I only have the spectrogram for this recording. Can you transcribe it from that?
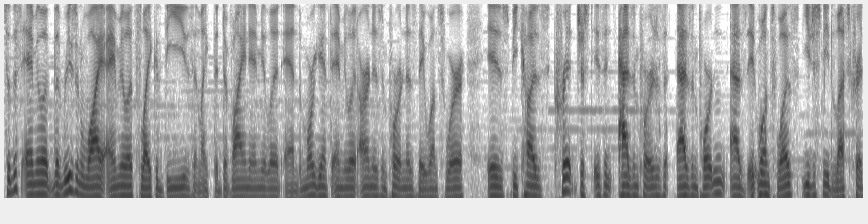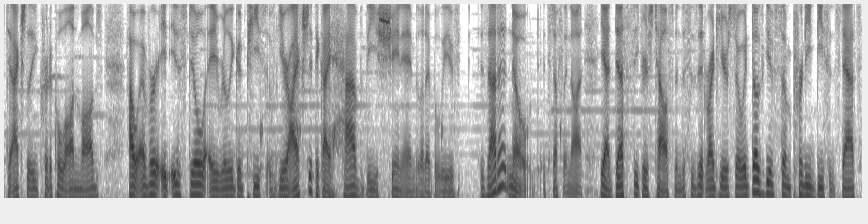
So this amulet, the reason why amulets like these and like the Divine Amulet and the Morganth Amulet aren't as important as they once were is because crit just isn't as important as, as important as it once was. You just need less crit to actually critical on mobs. However, it is still a really good piece of gear. I actually think I have the Shane Amulet, I believe. Is that it? No, it's definitely not. Yeah, Death Seeker's Talisman. This is it right here. So it does give some pretty decent stats.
